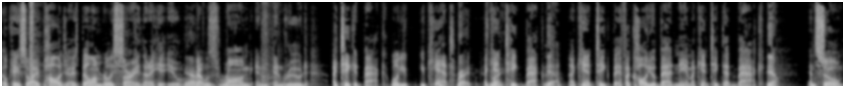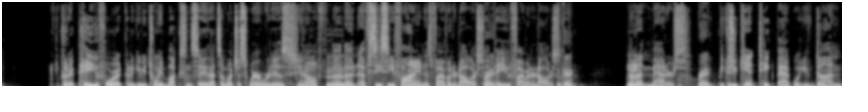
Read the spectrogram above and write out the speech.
Okay, so I apologize, Bill. I'm really sorry that I hit you. Yeah. That was wrong and, and rude. I take it back. Well, you you can't. Right. I can't my- take back that. Yeah. I can't take if I call you a bad name. I can't take that back. Yeah. And so, could I pay you for it? Could I give you twenty bucks and say that's how much a swear word is? You know, Mhm. an FCC fine is five hundred dollars, so I'll pay you five hundred dollars. Okay. None of that matters Right. because you can't take back what you've done.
